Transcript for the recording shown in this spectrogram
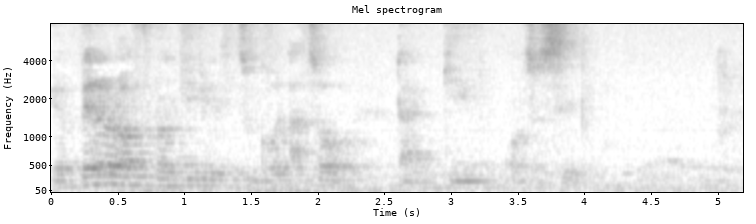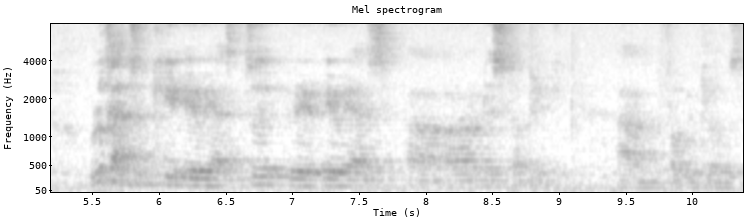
You're better off not giving it to God at all than give unto sin. Look at two key areas, two areas uh, around this topic um, before we close.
